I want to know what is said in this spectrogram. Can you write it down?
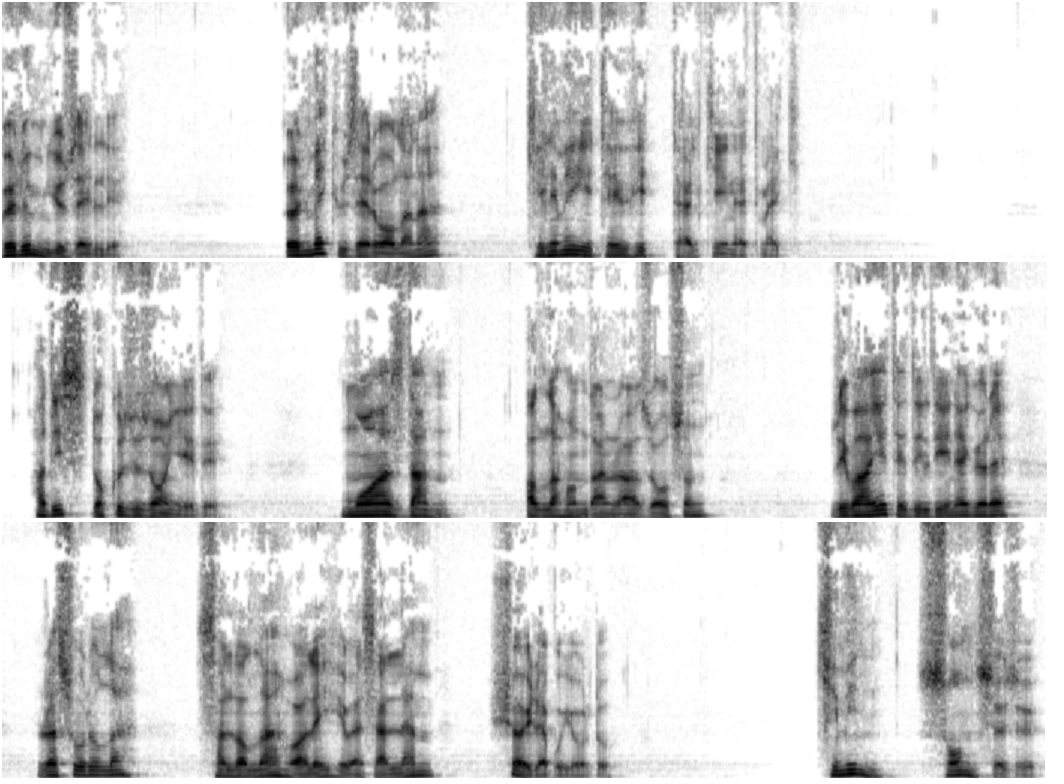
Bölüm 150 Ölmek üzere olana kelime-i tevhid telkin etmek. Hadis 917. Muaz'dan Allah ondan razı olsun rivayet edildiğine göre Rasulullah sallallahu aleyhi ve sellem şöyle buyurdu. Kimin son sözü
